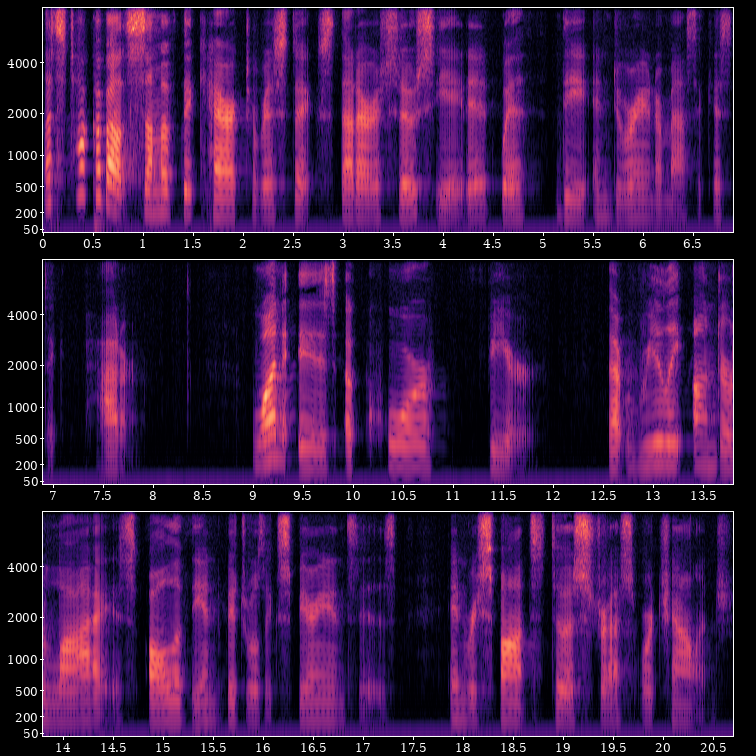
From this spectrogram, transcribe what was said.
Let's talk about some of the characteristics that are associated with the enduring or masochistic pattern. One is a core fear that really underlies all of the individual's experiences in response to a stress or challenge.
